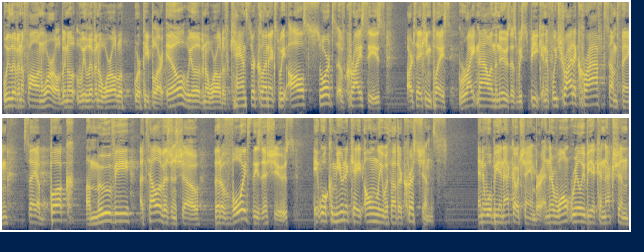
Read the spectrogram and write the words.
we live in a fallen world. We, know, we live in a world where people are ill. We live in a world of cancer clinics. We all sorts of crises are taking place right now in the news as we speak. And if we try to craft something, say a book, a movie, a television show that avoids these issues, it will communicate only with other Christians. And it will be an echo chamber, and there won't really be a connection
